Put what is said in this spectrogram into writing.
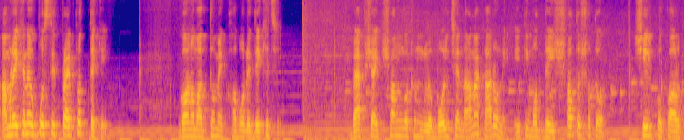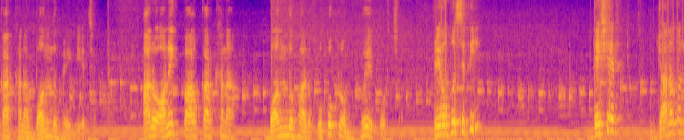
আমরা এখানে উপস্থিত প্রায় প্রত্যেকেই গণমাধ্যমে খবরে দেখেছি ব্যবসায়িক সংগঠনগুলো বলছে নানা কারণে ইতিমধ্যেই শত শত শিল্প কলকারখানা বন্ধ হয়ে গিয়েছে। আরও অনেক কলকারখানা বন্ধ হওয়ার উপক্রম হয়ে পড়ছে। প্রিয় উপস্থিতি দেশের জনগণ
